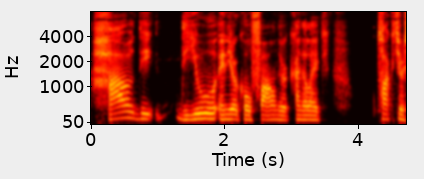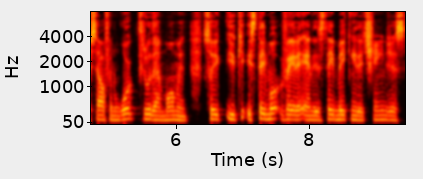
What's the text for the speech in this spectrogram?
How do, do you and your co-founder kind of like talk to yourself and work through that moment so you, you, stay motivated and you stay making the changes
